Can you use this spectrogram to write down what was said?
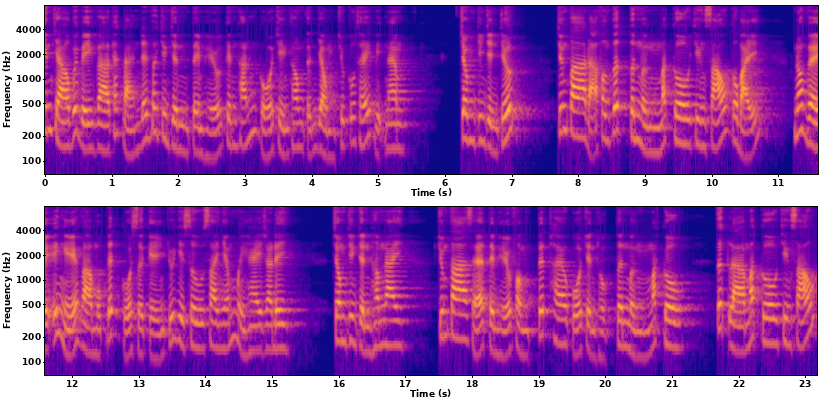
Kính chào quý vị và các bạn đến với chương trình Tìm hiểu Kinh Thánh của truyền thông tỉnh dòng Chúa Cứu Thế Việt Nam. Trong chương trình trước, chúng ta đã phân tích tin mừng Marco chương 6 câu 7 nói về ý nghĩa và mục đích của sự kiện Chúa Giêsu sai nhóm 12 ra đi. Trong chương trình hôm nay, chúng ta sẽ tìm hiểu phần tiếp theo của trình thuật tin mừng Marco, tức là Marco chương 6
